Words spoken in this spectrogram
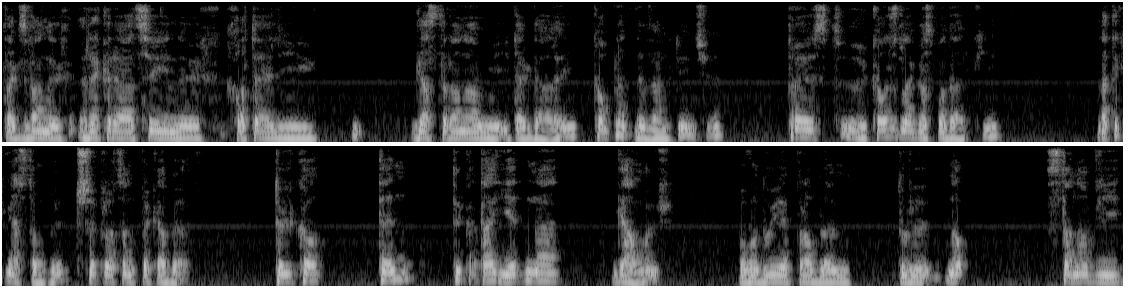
tak zwanych rekreacyjnych, hoteli, gastronomii i tak kompletne zamknięcie, to jest e, koszt dla gospodarki natychmiastowy 3% PKB. Tylko ten, tylko ta jedna gałąź powoduje problem, który no, stanowi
